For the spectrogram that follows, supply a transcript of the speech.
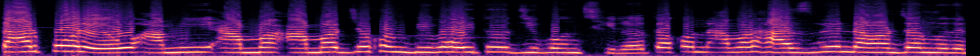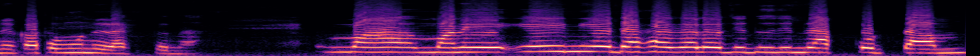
তারপরেও আমি আমা- আমার যখন বিবাহিত জীবন ছিল, তখন আমার হাজবেন্ড আমার জন্মদিনের কথা মনে রাখতো না। মানে এই নিয়ে দেখা গেল যে দুদিন রাগ করতাম।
